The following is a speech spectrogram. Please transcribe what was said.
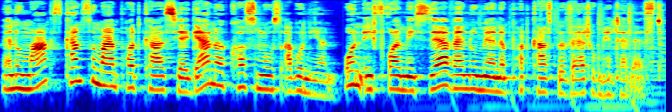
Wenn du magst, kannst du meinen Podcast hier gerne kostenlos abonnieren. Und ich freue mich sehr, wenn du mir eine Podcast-Bewertung hinterlässt.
